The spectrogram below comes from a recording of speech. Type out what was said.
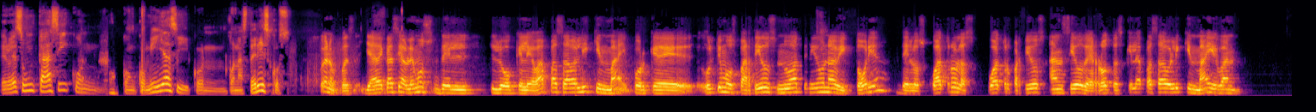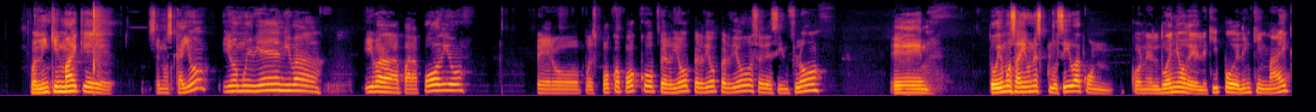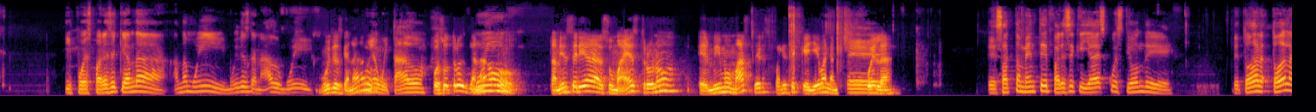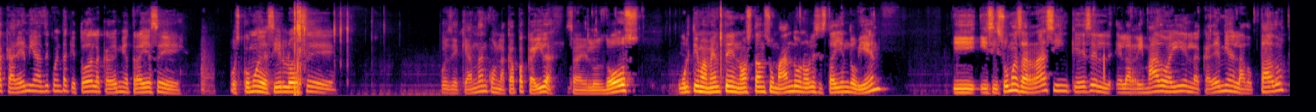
pero es un casi con, con comillas y con, con asteriscos. Bueno, pues ya de casi hablemos de lo que le va a pasar a Licking Mai, porque últimos partidos no ha tenido una victoria. De los cuatro, los cuatro partidos han sido derrotas. ¿Qué le ha pasado a Licking Mai, Iván? Pues Linkin Mike que se nos cayó, iba muy bien, iba, iba para podio, pero pues poco a poco perdió, perdió, perdió, se desinfló. Eh, tuvimos ahí una exclusiva con, con el dueño del equipo de Linkin Mike y pues parece que anda, anda muy, muy desganado, muy, Muy desganado. muy agüitado. Pues otro desganado Muy- también sería su maestro, ¿no? El mismo Masters, parece que llevan a la Eh, escuela. Exactamente, parece que ya es cuestión de, de toda, la, toda la academia, haz de cuenta que toda la academia trae ese, pues cómo decirlo, ese, pues de que andan con la capa caída. O sea, los dos últimamente no están sumando, no les está yendo bien. Y, y si sumas a Racing, que es el, el, arrimado ahí en la academia, el adoptado,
